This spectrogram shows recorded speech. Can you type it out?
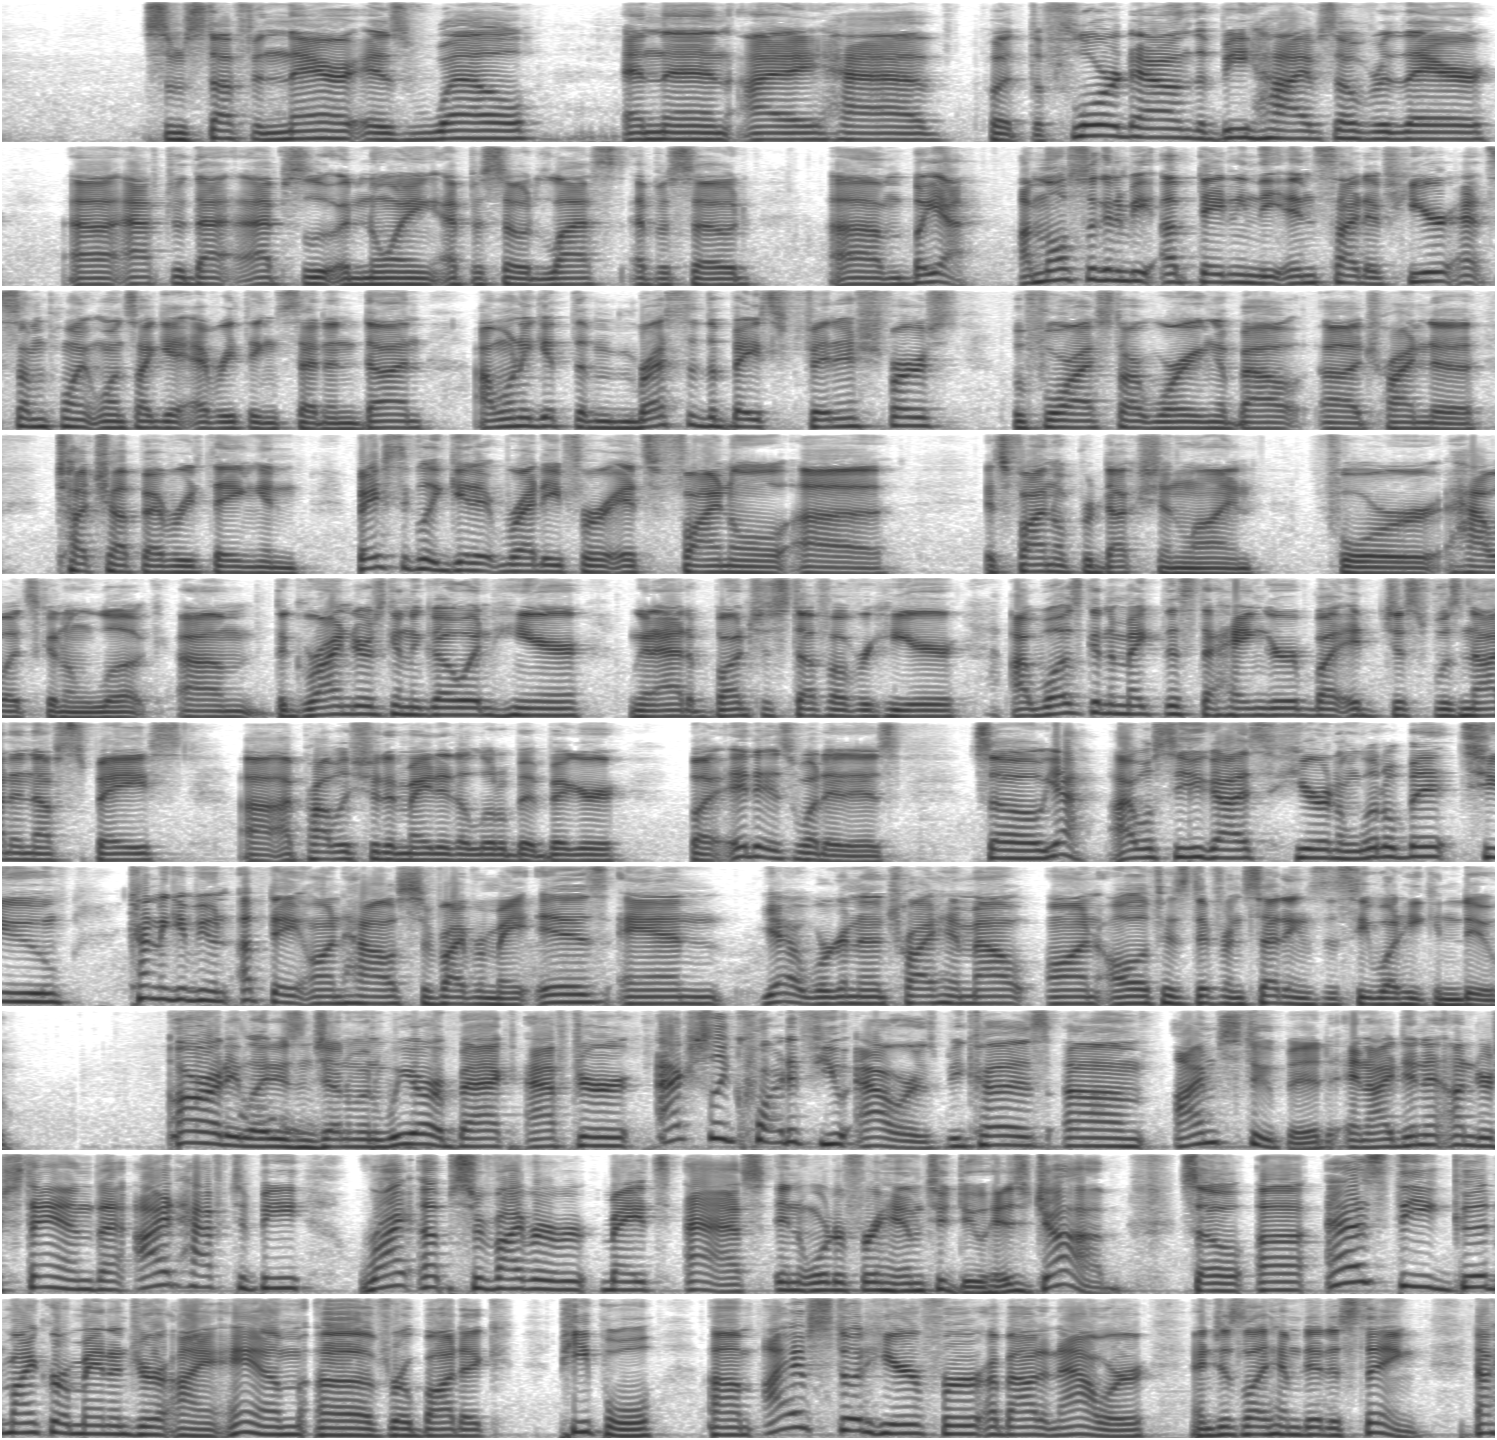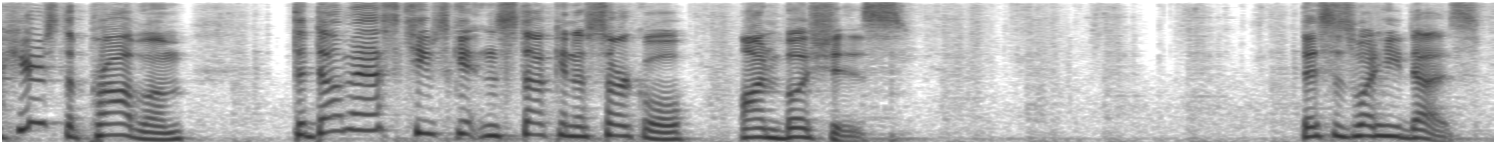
some stuff in there as well. And then I have put the floor down, the beehives over there uh, after that absolute annoying episode last episode. Um, but yeah, I'm also going to be updating the inside of here at some point once I get everything said and done. I want to get the rest of the base finished first before I start worrying about uh, trying to touch up everything and basically get it ready for its final uh its final production line for how it's gonna look. Um the grinder is gonna go in here. I'm gonna add a bunch of stuff over here. I was gonna make this the hanger but it just was not enough space. Uh, i probably should have made it a little bit bigger but it is what it is. So yeah i will see you guys here in a little bit to kind of give you an update on how survivor mate is and yeah we're gonna try him out on all of his different settings to see what he can do Alrighty, ladies and gentlemen, we are back after actually quite a few hours because um, I'm stupid and I didn't understand that I'd have to be right up Survivor Mate's ass in order for him to do his job. So, uh, as the good micromanager I am of robotic people, um, I have stood here for about an hour and just let him did his thing. Now, here's the problem. The dumbass keeps getting stuck in a circle on bushes. This is what he does.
